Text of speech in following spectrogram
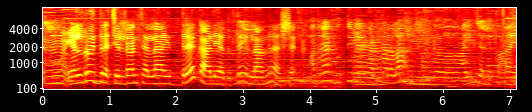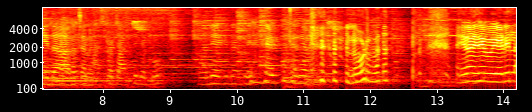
ಹ್ಞೂ ಎಲ್ಲರೂ ಇದ್ದರೆ ಚಿಲ್ಡ್ರನ್ಸ್ ಎಲ್ಲ ಇದ್ದರೆ ಖಾಲಿ ಆಗುತ್ತೆ ಇಲ್ಲ ಅಂದ್ರೆ ಅಷ್ಟೇ. ಐದಾರು ಜನಕ್ಕೆ ನೋಡುವ. ಏನೋ ನೀವು ಹೇಳಿಲ್ಲ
